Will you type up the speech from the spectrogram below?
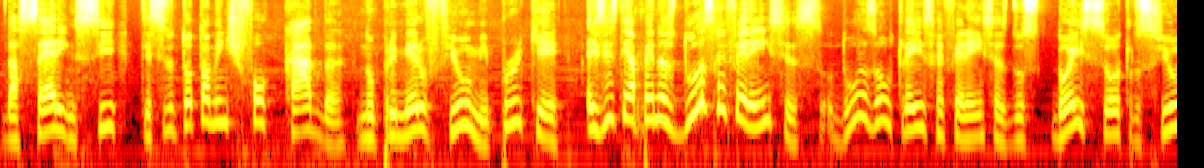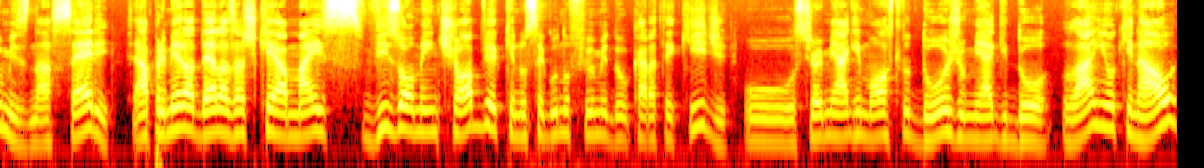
da série em si, ter sido totalmente focada no primeiro filme, porque existem apenas duas referências, duas ou três referências dos dois outros filmes na série. A primeira delas, acho que é a mais visualmente óbvia, que no segundo filme do Karate Kid, o Sr. Miyagi mostra o dojo Miyagi-Do lá em Okinawa,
